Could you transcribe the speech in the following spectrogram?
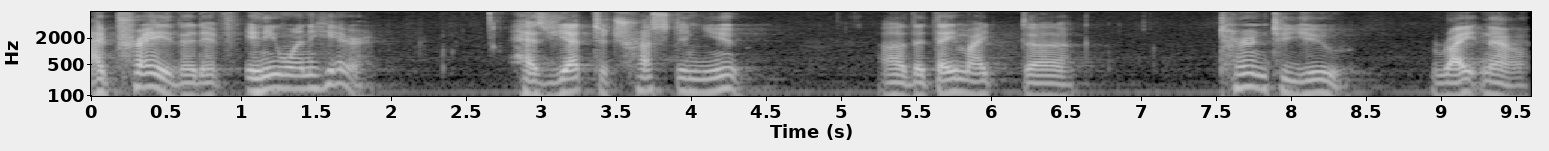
I pray that if anyone here has yet to trust in you, uh, that they might uh, turn to you right now.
